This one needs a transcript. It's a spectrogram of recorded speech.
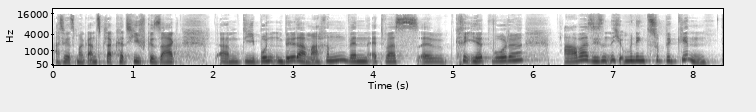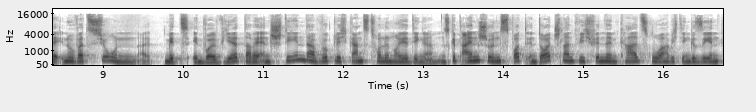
also jetzt mal ganz plakativ gesagt, ähm, die bunten Bilder machen, wenn etwas äh, kreiert wurde aber sie sind nicht unbedingt zu Beginn der Innovation äh, mit involviert. Dabei entstehen da wirklich ganz tolle neue Dinge. Es gibt einen schönen Spot in Deutschland, wie ich finde, in Karlsruhe habe ich den gesehen,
